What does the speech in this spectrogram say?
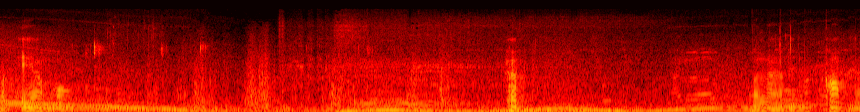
mất hấp. Mà là nên mặc cọp nó.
